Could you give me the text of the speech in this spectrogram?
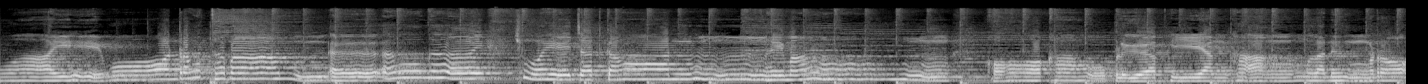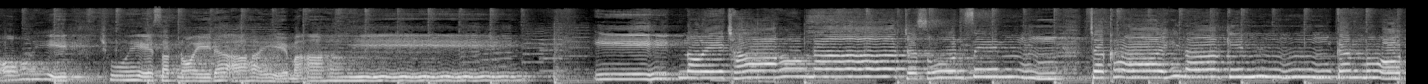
ไหววอนรัฐบาลเออเออเงยช่วยจัดการให้มา อข้าวเปลือกเพียงทางละหนึ่งร้อยช่วยสักหน่อยได้ไหมอีกหน่อยเช้านาจะสูญสิ้น จะขายนากินกันหมด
